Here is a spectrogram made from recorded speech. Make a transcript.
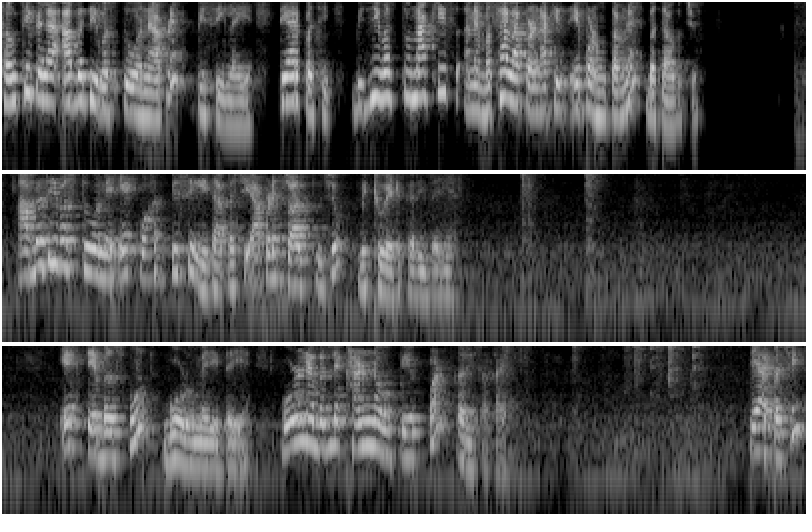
સૌથી પહેલાં આ બધી વસ્તુઓને આપણે પીસી લઈએ. ત્યાર પછી બીજી વસ્તુ નાખીશ અને મસાલા પણ નાખીશ એ પણ હું તમને બતાવું છું આ બધી વસ્તુઓને એક વખત પીસી લીધા પછી આપણે સ્વાદ પૂછું, મીઠું એડ કરી દઈએ. એક ટેબલ સ્પૂન ગોળ ઉમેરી દઈએ. ગોળને બદલે ખાંડનો ઉપયોગ પણ કરી શકાય. ત્યાર પછી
